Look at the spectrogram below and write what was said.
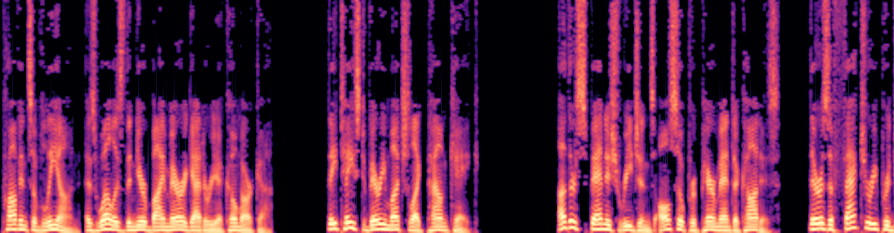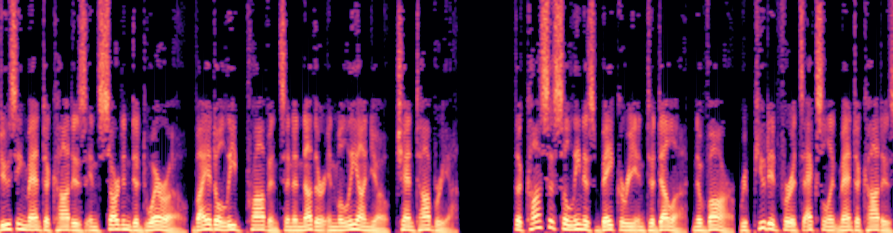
province of Leon, as well as the nearby Maragatería comarca. They taste very much like pound cake. Other Spanish regions also prepare mantecadas. There is a factory producing mantecadas in Sardón de Duero, Valladolid province and another in Miliaño, Cantabria. The Casa Salinas Bakery in Tudela, Navarre, reputed for its excellent mantecadas,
